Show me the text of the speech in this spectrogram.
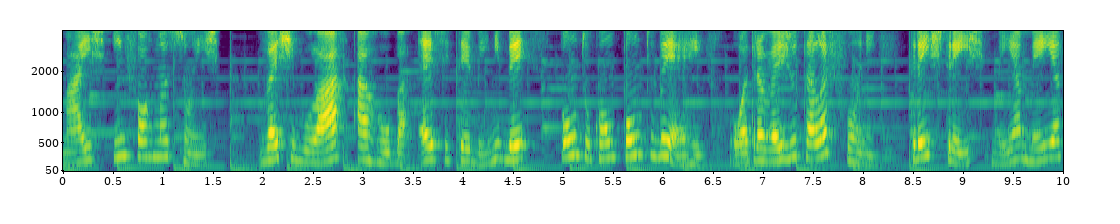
mais informações. vestibular@stbnb.com www.cultura.com.br ou através do telefone 3366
